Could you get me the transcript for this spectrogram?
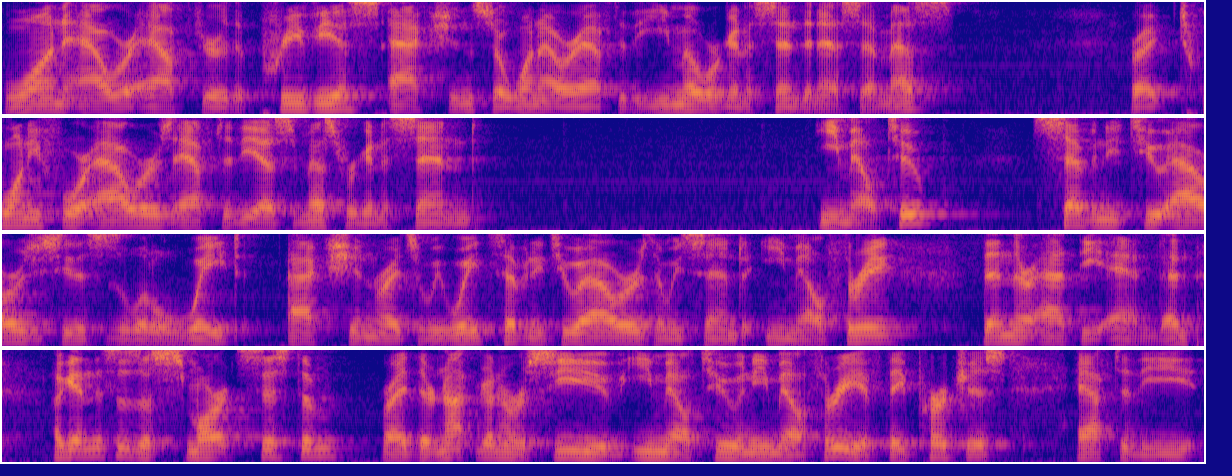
One hour after the previous action, so one hour after the email, we're going to send an SMS. Right? 24 hours after the SMS, we're going to send email two. 72 hours, you see this is a little wait action, right? So we wait 72 hours and we send email three, then they're at the end. And again, this is a smart system, right? They're not gonna receive email two and email three if they purchase after the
